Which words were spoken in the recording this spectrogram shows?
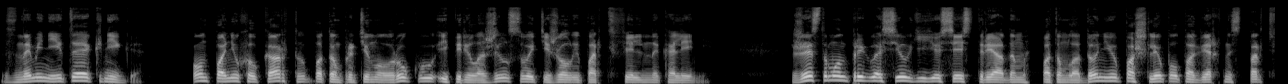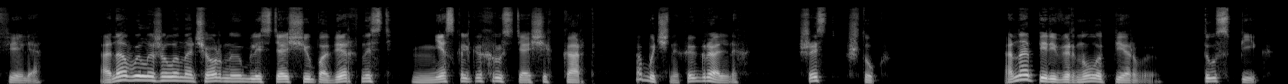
знаменитая книга. Он понюхал карту, потом протянул руку и переложил свой тяжелый портфель на колени. Жестом он пригласил ее сесть рядом, потом ладонью пошлепал поверхность портфеля. Она выложила на черную блестящую поверхность несколько хрустящих карт, обычных игральных, шесть штук. Она перевернула первую, туз пик.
